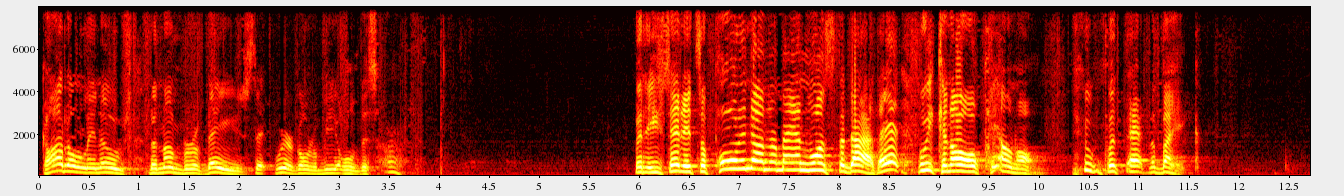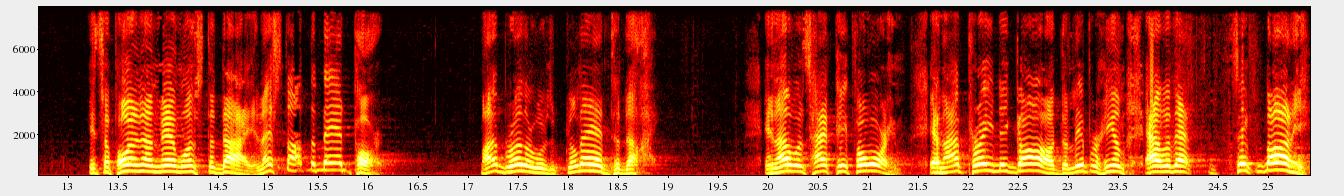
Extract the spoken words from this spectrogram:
God only knows the number of days that we're going to be on this earth. But He said it's appointed unto man wants to die. That we can all count on. You can put that in the bank. It's appointed unto man wants to die, and that's not the bad part. My brother was glad to die. And I was happy for him. And I prayed to God, deliver him out of that sick body.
